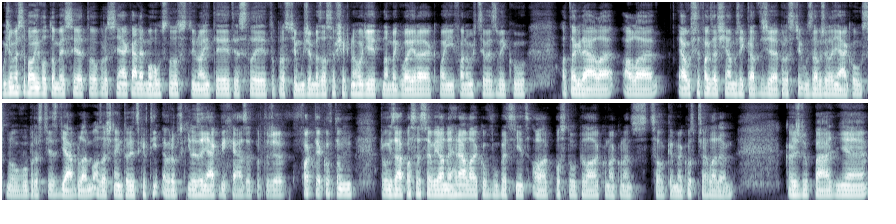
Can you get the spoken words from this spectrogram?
Můžeme se bavit o tom, jestli je to prostě nějaká nemohoucnost United, jestli to prostě můžeme zase všechno hodit na Maguire, jak mají fanoušci ve zvyku a tak dále, ale já už se fakt začínám říkat, že prostě uzavřeli nějakou smlouvu prostě s Diablem a začne jim to vždycky v té evropské lize nějak vycházet, protože fakt jako v tom dvojzápase Sevilla nehrála jako vůbec nic, ale postoupila jako nakonec celkem jako s přehledem. Každopádně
